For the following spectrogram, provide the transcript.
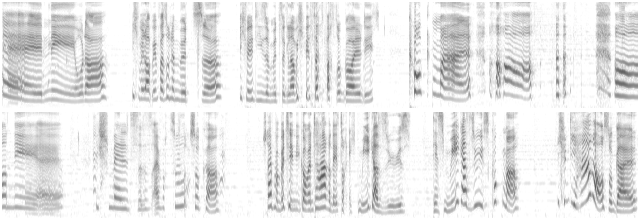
Hey, nee, oder? Ich will auf jeden Fall so eine Mütze. Ich will diese Mütze, glaube ich. Ich finde einfach so goldig. Guck mal. Oh, oh nee, ey. Ich schmelze. Das ist einfach zu Zucker. Schreibt mal bitte in die Kommentare. Der ist doch echt mega süß. Der ist mega süß. Guck mal. Ich finde die Haare auch so geil.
